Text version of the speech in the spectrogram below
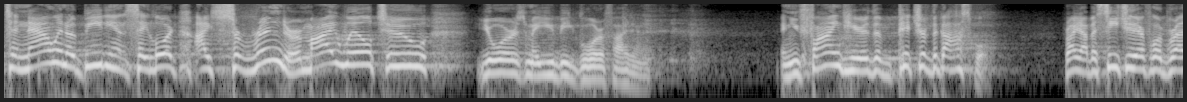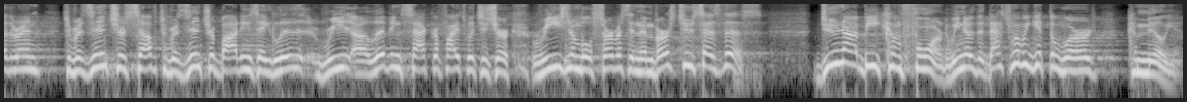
to now in obedience say, Lord, I surrender my will to yours. May you be glorified in it. And you find here the picture of the gospel. Right? I beseech you, therefore, brethren, to present yourself, to present your bodies a li- re- living sacrifice, which is your reasonable service. And then verse 2 says this Do not be conformed. We know that that's where we get the word chameleon.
